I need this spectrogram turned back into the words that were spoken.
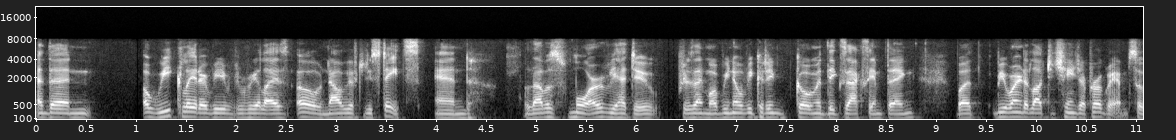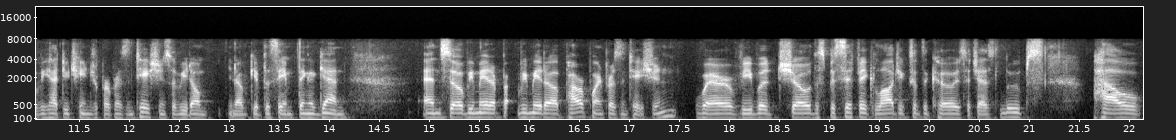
And then a week later, we realized, oh, now we have to do states. And well, that was more. We had to present more. We know we couldn't go with the exact same thing, but we weren't allowed to change our program. So we had to change up our presentation so we don't, you know, give the same thing again. And so we made a we made a PowerPoint presentation where we would show the specific logics of the code, such as loops, how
